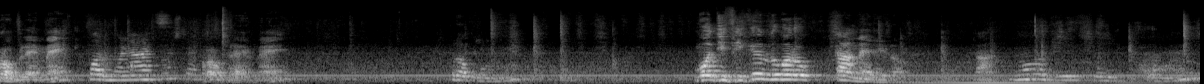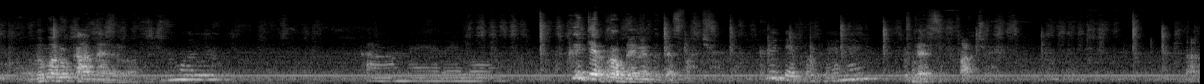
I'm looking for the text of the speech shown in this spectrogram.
probleme, Formulați probleme, probleme. modificând numărul camerelor. Da? Modificăm Numărul camerelor. numărul camerelor. Câte probleme puteți face? Câte probleme Puteți face. Da.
